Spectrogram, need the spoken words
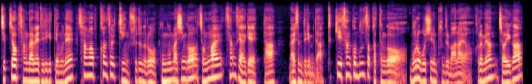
직접 상담해 드리기 때문에 창업 컨설팅 수준으로 궁금하신 거 정말 상세하게 다 말씀드립니다. 특히 상권 분석 같은 거 물어보시는 분들 많아요. 그러면 저희가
